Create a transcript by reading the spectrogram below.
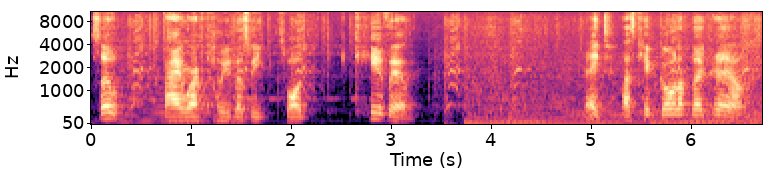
So, worth coming this week small cave in. Right, let's keep going up Mount Crenel.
